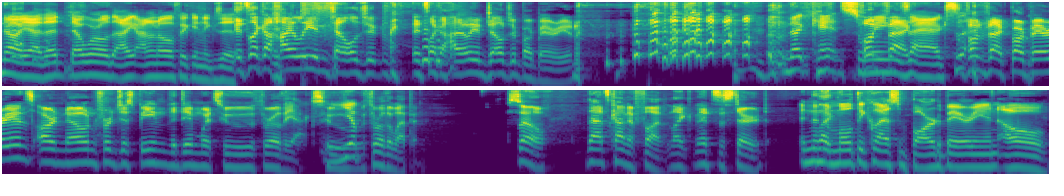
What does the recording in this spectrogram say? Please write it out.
no, yeah, that that world I, I don't know if it can exist. It's like a highly intelligent. It's like a highly intelligent barbarian. that can't swing fact. his axe. Fun fact: barbarians are known for just being the dimwits who throw the axe, who Yep. throw the weapon. So that's kind of fun. Like that's the stereotype. And then Like- the multi-class barbarian. Oh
